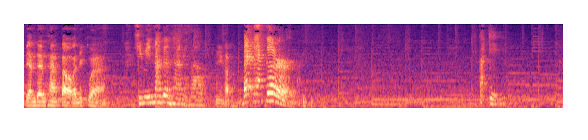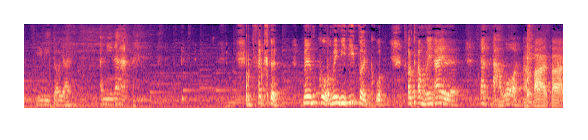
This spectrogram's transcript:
เตรียมเดินทางต่อกันดีกว่า ชีวิตนักเดินทางอย่างเรา นี่ครับแบ็คแพคเกอร์ตาเอ๋ทีวีจอใหญ่ อันนี้นะฮะ ถ้าเกิดไม่ต้องกลัวไม่มีที่เปิดขวดเขาทำไม่ให้เลยตั้งถาวรอ่าป้ายป้าย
